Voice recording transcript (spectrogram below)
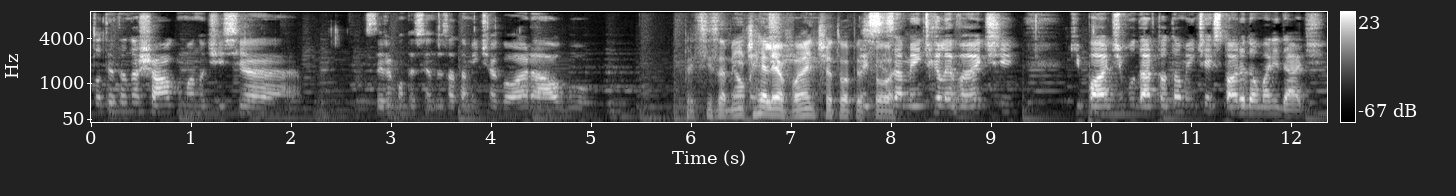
tô tentando achar alguma notícia que esteja acontecendo exatamente agora, algo Precisamente relevante a tua pessoa. precisamente relevante que pode mudar totalmente a história da humanidade.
